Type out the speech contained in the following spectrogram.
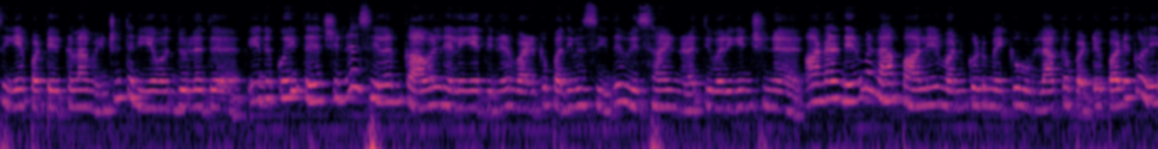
செய்யப்பட்டிருக்கலாம் என்று தெரிய வந்துள்ளது இது குறித்து சின்ன சேலம் காவல் நிலையத்தினர் வழக்கு பதிவு செய்து விசாரணை நடத்தி வருகின்றனர். ஆனால் நிர்மலா பாலியல் வன்கொடுமைக்கு உள்ளாக்கப்பட்டு படுகொலை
